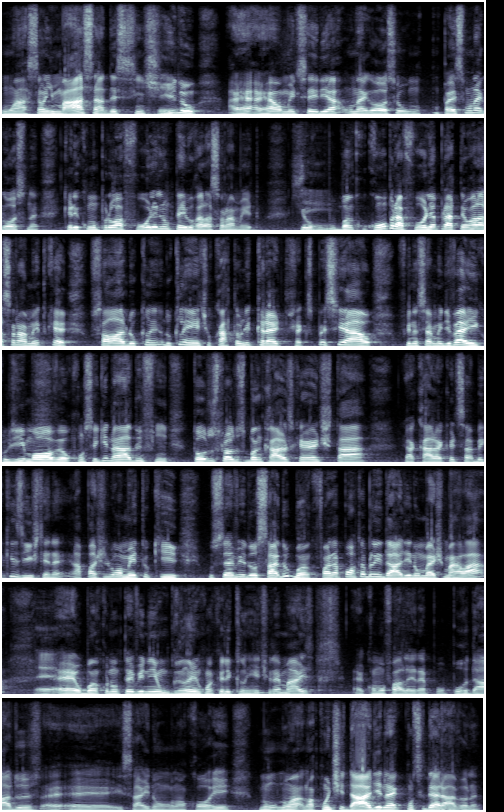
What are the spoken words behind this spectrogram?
uma ação em massa desse sentido, é, realmente seria um negócio, um, um, péssimo negócio, né? Que ele comprou a folha e não teve o relacionamento. Que o, o, banco compra a folha para ter o relacionamento, que é o salário do, do cliente, o cartão de crédito, cheque especial, financiamento de veículo, de imóvel, consignado, enfim, todos os produtos bancários que a gente está a careca de saber que existem, né? A partir do momento que o servidor sai do banco, faz a portabilidade e não mexe mais lá, é. É, o banco não teve nenhum ganho com aquele cliente, né? Mas, é, como eu falei, né? por, por dados, é, é, isso aí não, não ocorre numa, numa, quantidade né? considerável, né?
